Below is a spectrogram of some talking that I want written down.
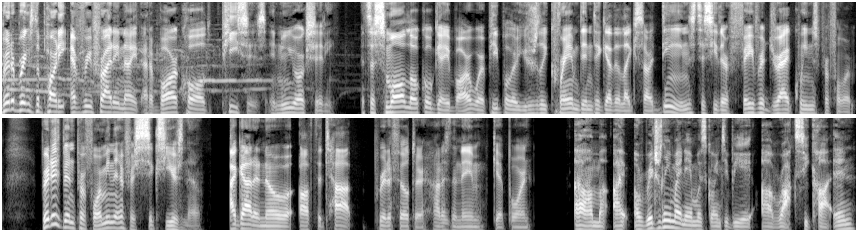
Brita brings the party every Friday night at a bar called Pieces in New York City. It's a small local gay bar where people are usually crammed in together like sardines to see their favorite drag queens perform. Brita's been performing there for six years now. I gotta know off the top, Brita Filter. How does the name get born? Um, I originally my name was going to be uh, Roxy Cotton,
